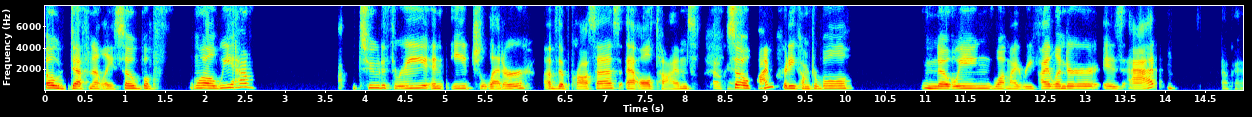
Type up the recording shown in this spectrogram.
Oh definitely. So well we have two to three in each letter of the process at all times. Okay. so i'm pretty comfortable knowing what my refi lender is at. Okay.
